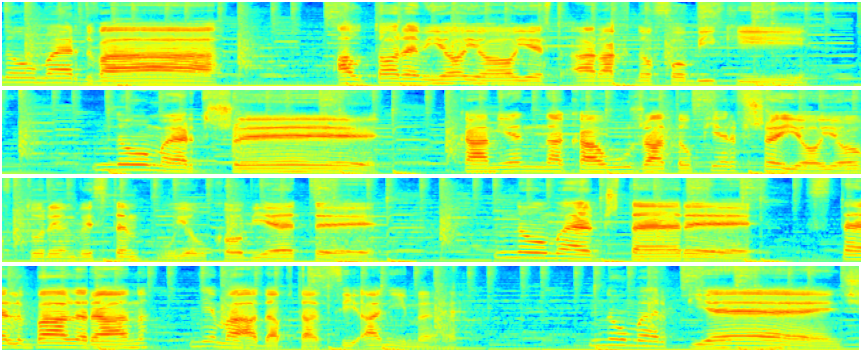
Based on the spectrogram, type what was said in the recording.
Numer dwa. Autorem jojo jest Arachnofobiki. Numer 3. Kamienna kałuża to pierwsze jojo, w którym występują kobiety. Numer 4. Stel Balran nie ma adaptacji anime. Numer 5.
